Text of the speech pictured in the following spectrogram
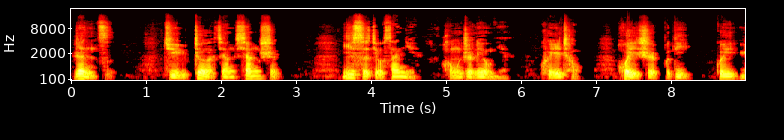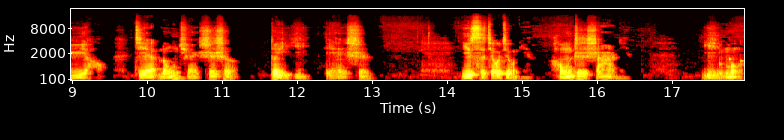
任子，举浙江乡试。一四九三年，弘治六年，癸丑，会试不第，归余姚，结龙泉诗社，对弈联诗。一四九九年，弘治十二年，乙末，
